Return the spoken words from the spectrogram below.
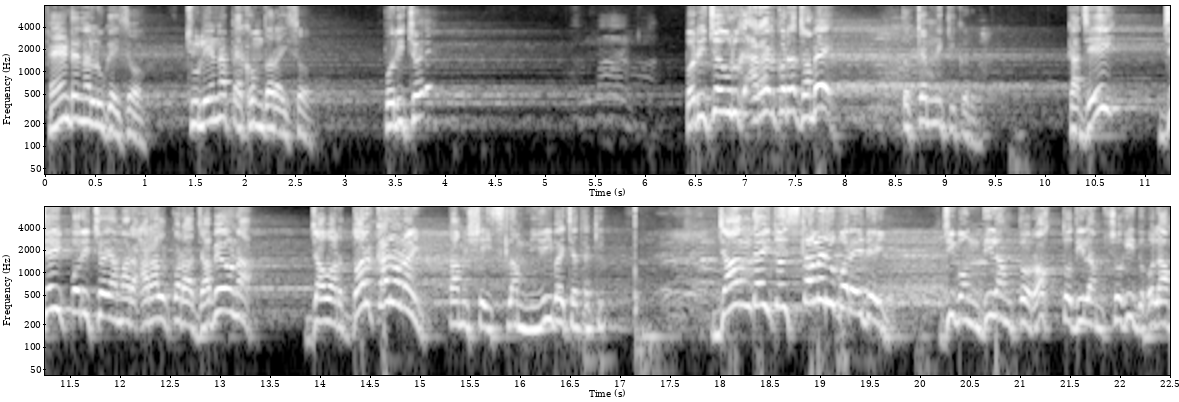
ফ্যান্টে না লুকাইছ চুলে না পেখম ধরাইছ পরিচয় পরিচয় উলুক আড়ার করা যাবে তো কেমনি কি করবা কাজেই যেই পরিচয় আমার আড়াল করা যাবেও না যাওয়ার দরকারও নাই, তা আমি সেই ইসলাম নিয়েই বাইচা থাকি। জান দেই তো ইসলামের উপরেই দেই। জীবন দিলাম তো, রক্ত দিলাম, শহীদ হলাম,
